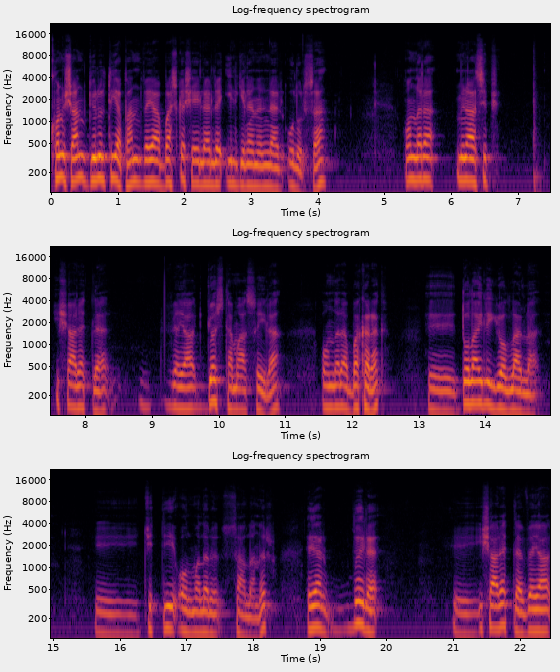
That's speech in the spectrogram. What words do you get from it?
konuşan, gürültü yapan veya başka şeylerle ilgilenenler olursa onlara münasip işaretle veya göz temasıyla onlara bakarak e, dolaylı yollarla e, ciddi olmaları sağlanır. Eğer böyle e, işaretle veya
